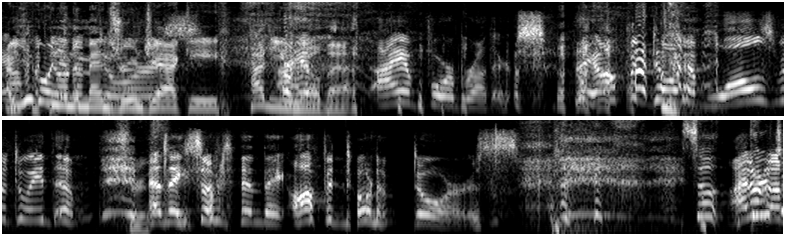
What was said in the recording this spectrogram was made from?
Are you going in the men's room, Jackie? How do you know that? I have four brothers. They often don't have walls between them, Truth. and they sometimes they often don't have doors. so I don't just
